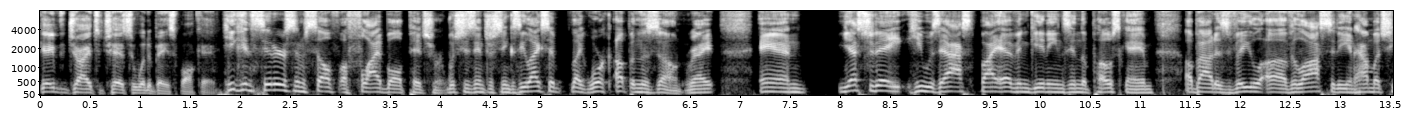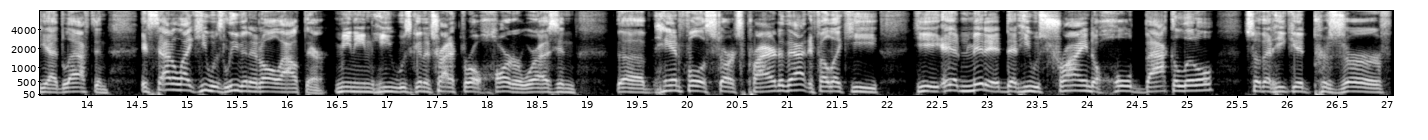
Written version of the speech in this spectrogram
gave the Giants a chance to win a baseball game. he considers himself a fly ball pitcher, which is interesting because he likes to like work up in the zone, right? And yesterday he was asked by Evan Giddings in the post game about his vel- uh, velocity and how much he had left, and it sounded like he was leaving it all out there, meaning he was going to try to throw harder. Whereas in the handful of starts prior to that, it felt like he he admitted that he was trying to hold back a little so that he could preserve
